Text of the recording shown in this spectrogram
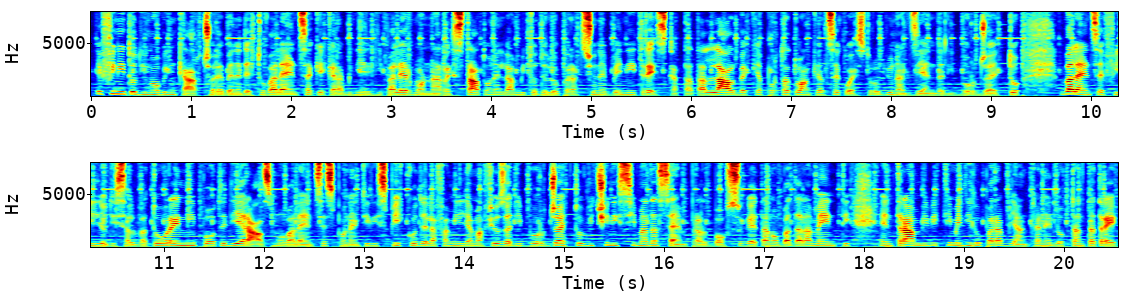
È finito di nuovo in carcere Benedetto Valenza, che i carabinieri di Palermo hanno arrestato nell'ambito dell'operazione Benny 3, scattata all'alba e che ha portato anche al sequestro di un'azienda di Borgetto. Valenza è figlio di Salvatore e nipote di Erasmo Valenza, esponenti di spicco della famiglia mafiosa di Borgetto, vicinissima da sempre al boss Gaetano Badalamenti, entrambi vittime di Lupara Bianca nell'83.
